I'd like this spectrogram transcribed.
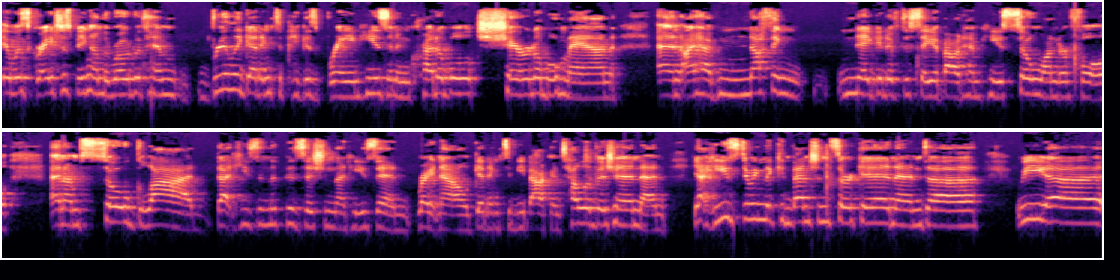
it was great just being on the road with him, really getting to pick his brain. He is an incredible, charitable man, and I have nothing negative to say about him. He is so wonderful, and I'm so glad that he's in the position that he's in right now, getting to be back on television. And yeah, he's doing the convention circuit, and uh, we, uh,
